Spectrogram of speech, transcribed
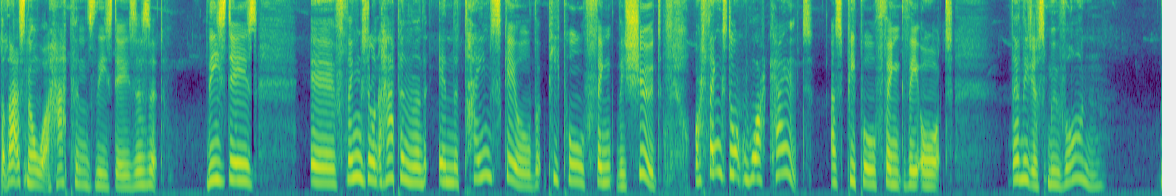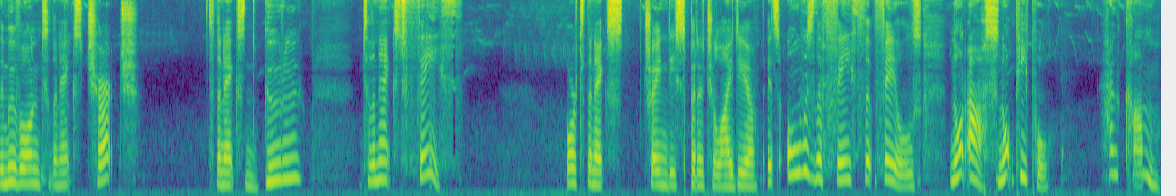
But that's not what happens these days, is it? These days, if things don't happen in the time scale that people think they should, or things don't work out as people think they ought, then they just move on. They move on to the next church, to the next guru, to the next faith, or to the next trendy spiritual idea. It's always the faith that fails, not us, not people. How come?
